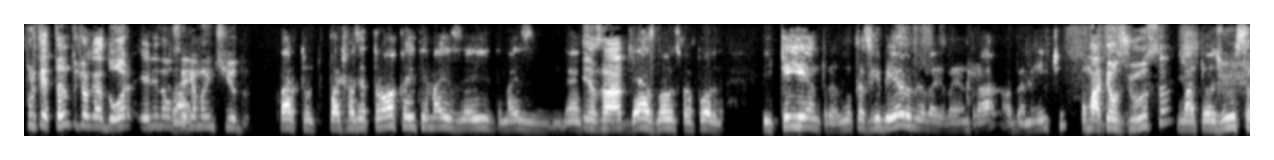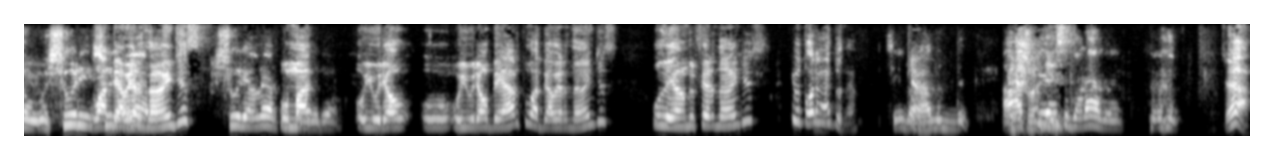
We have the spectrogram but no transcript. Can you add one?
por ter tanto jogador, ele não Claro. seja mantido. Claro, tu tu pode fazer troca e tem mais aí, tem mais né, Exato. 10 nomes para pôr. Né? E quem entra? Lucas Ribeiro, né? Vai, vai entrar, obviamente. O Matheus Jussa. Matheus Jussa, o Shuri. O Abel Hernandes. Shuri Alberto. O, Ma... o, Yuri, o, o Yuri Alberto, o Abel Hernandes, o Leandro Fernandes e o Dourado, Sim. né? Sim, Dourado. É. Acho que entra o Dourado, né? é,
